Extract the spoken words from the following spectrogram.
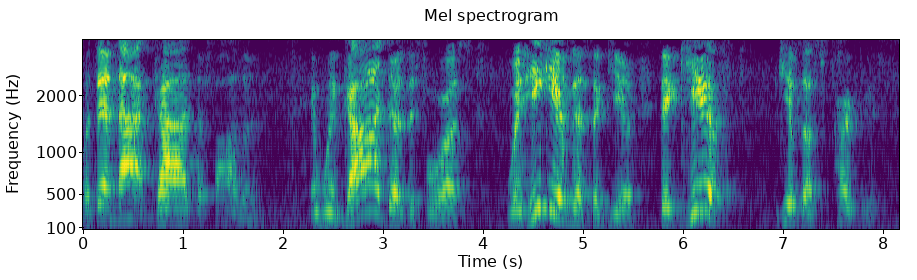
but they're not God the Father. And when God does it for us, when He gives us a gift, the gift gives us purpose.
